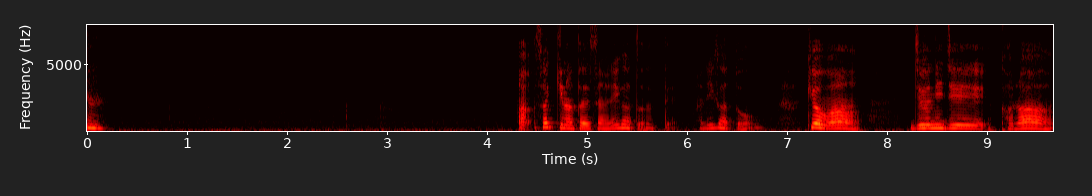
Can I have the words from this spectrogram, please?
ろう。あさっきの対戦ありがとうだって。ありがとう。今日は12時から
